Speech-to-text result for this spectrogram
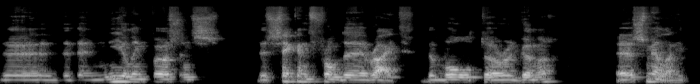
the the, the kneeling persons the second from the right, the bolter gunner, uh, Smeller.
